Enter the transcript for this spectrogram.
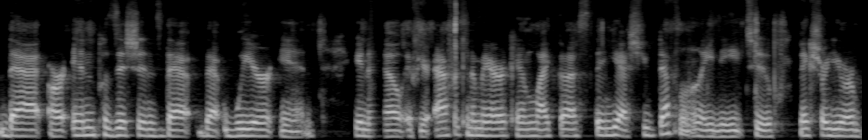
that are in positions that that we're in, you know, if you're African American like us, then yes, you definitely need to make sure you're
